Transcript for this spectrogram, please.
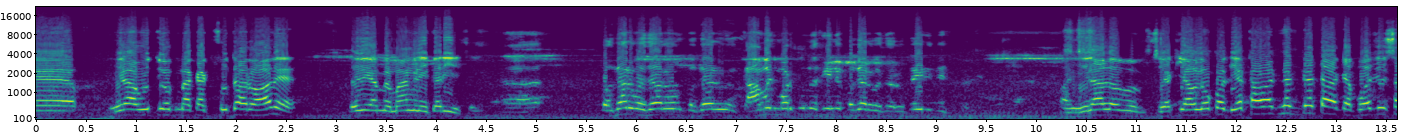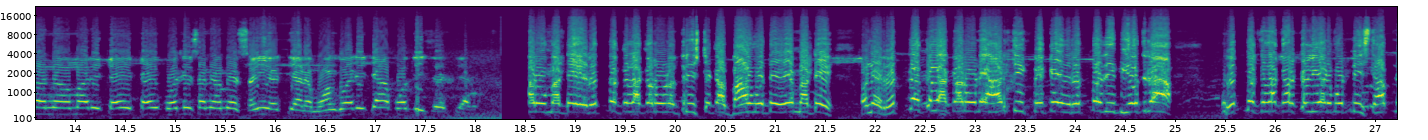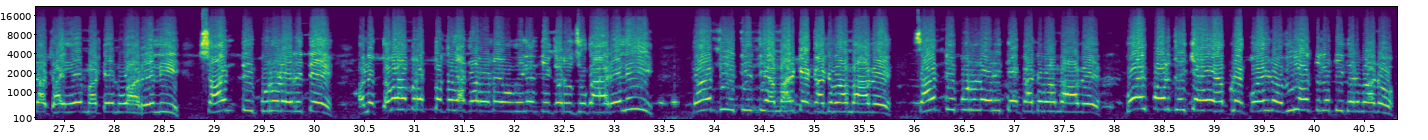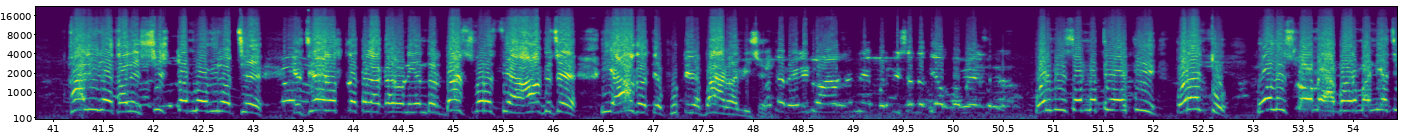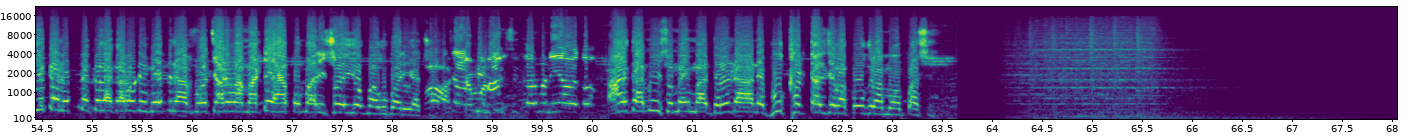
હીરા ઉદ્યોગમાં કંઈક સુધારો આવે એવી અમે માંગણી કરીએ છીએ. પગાર વધારો, પગાર કામ જ મળતું નથી ને પગાર વધારો, કઈ રીતે? હીરા શેઠિયાઓ લોકો દેખાવા જ નથી દેતા કે પોઝિશન અમારી કઈ કઈ પોઝિશન અમે સહી અત્યારે. મોંઘવારી ક્યાં પહોંચી છે અત્યારે? કલાકારો માટે રત્ન કલાકારોનો ત્રીસ ટકા ભાવ વધે એ માટે અને રત્ન કલાકારોને આર્થિક પેકેજ રત્નદીપ યોજના રત્ન કલાકાર કલ્યાણ બોર્ડની સ્થાપના થાય એ માટેનું આ રેલી શાંતિપૂર્ણ રીતે અને તમામ રત્ન કલાકારોને હું વિનંતી કરું છું કે આ રેલી ગાંધી ચિંધ્યા માર્ગે કાઢવામાં આવે, શાંતિપૂર્ણ રીતે કાઢવામાં આવે. કોઈ પણ જગ્યાએ આપણે કોઈનો વિરોધ નથી કરવાનો. ખાલી ને ખાલી સિસ્ટમ નો વિરોધ છે કે જે રત્ન કલાકારોની અંદર દસ વર્ષથી આગ છે એ આગ અત્યારે ફૂટીને બહાર આવી છે. પરમિશન નથી આપી પરંતુ પોલીસ નો અમે આભાર માનીએ છીએ કે રત્ન કલાકારોની વેદના પહોંચાડવા માટે આપ અમારી સહયોગમાં ઊભા રહ્યા છો. આગામી સમયમાં ધરણા અને ભૂખ હડતાલ જેવા પ્રોગ્રામો અપાશે.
